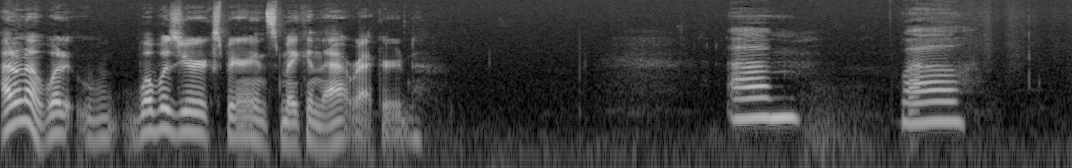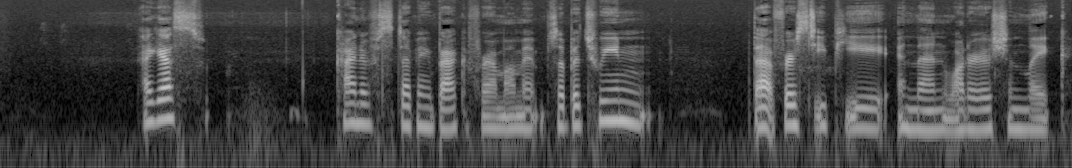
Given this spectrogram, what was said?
I don't know what what was your experience making that record Um, well, I guess kind of stepping back for a moment. So between that first EP and then Water Ocean Lake,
